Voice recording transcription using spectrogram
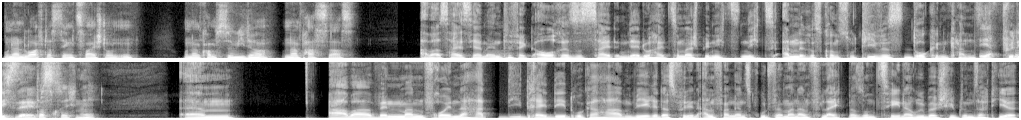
Und dann läuft das Ding zwei Stunden. Und dann kommst du wieder und dann passt das. Aber es heißt ja im Endeffekt auch, es ist Zeit, in der du halt zum Beispiel nichts, nichts anderes Konstruktives drucken kannst. Ja, für das- dich selbst. das ist richtig. Ne? Ähm, aber wenn man Freunde hat, die 3D-Drucker haben, wäre das für den Anfang ganz gut, wenn man dann vielleicht mal so einen Zehner rüberschiebt und sagt, hier,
